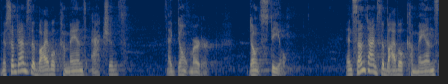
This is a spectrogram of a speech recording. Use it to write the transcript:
Now, sometimes the Bible commands actions like don't murder, don't steal. And sometimes the Bible commands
